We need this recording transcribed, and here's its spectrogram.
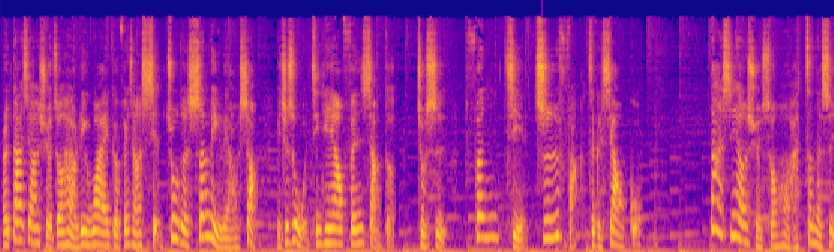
而大西洋雪松还有另外一个非常显著的生理疗效，也就是我今天要分享的，就是分解脂肪这个效果。大西洋雪松哈，它真的是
